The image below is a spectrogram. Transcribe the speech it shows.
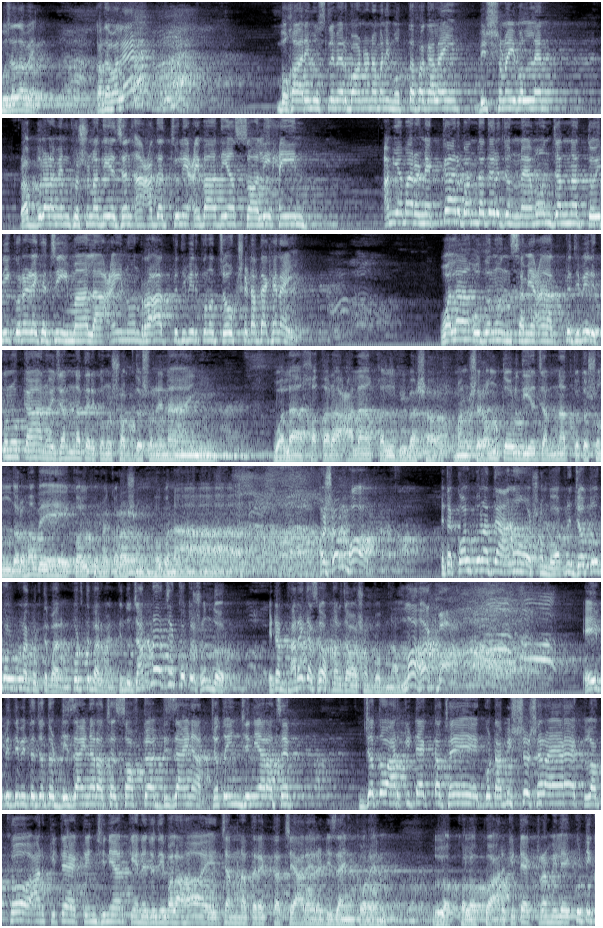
বোঝা যাবে? কথা বলেন বুখারি মুসলিমের বর্ণনা মানে মুত্তাফাক আলাই বিশ্বনয় বললেন, রব্বুল আলমিন ঘোষণা দিয়েছেন আদাতুলি ইবাদিয়াস সালিহিন আমি আমার নেককার বান্দাদের জন্য এমন জান্নাত তৈরি করে রেখেছি মালা আইনুন রাত পৃথিবীর কোনো চোখ সেটা দেখে নাই। ওয়ালা উযুনুন সামিআত। পৃথিবীর কোনো কান ওই জান্নাতের কোনো শব্দ শুনে নাই। আলা মানুষের অন্তর দিয়ে জান্নাত কত সুন্দর হবে, কল্পনা করা সম্ভব না। অসম্ভব! এটা কল্পনাতে আনাও অসম্ভব। আপনি যত কল্পনা করতে পারেন, করতে পারবেন। কিন্তু জান্নাত যে কত সুন্দর, এটার ধারে কাছে আপনার যাওয়া সম্ভব না। আল্লাহ আকবার! এই পৃথিবীতে যত ডিজাইনার আছে, সফটওয়্যার ডিজাইনার, যত ইঞ্জিনিয়ার আছে যত আর্কিটেক্ট আছে, গোটা বিশ্ব সেরা এক লক্ষ আর্কিটেক্ট ইঞ্জিনিয়ার কেনে যদি বলা হয়, জান্নাতের একটা চেয়ারের ডিজাইন করেন। লক্ষ লক্ষ আর্কিটেক্টরা মিলে কোটি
